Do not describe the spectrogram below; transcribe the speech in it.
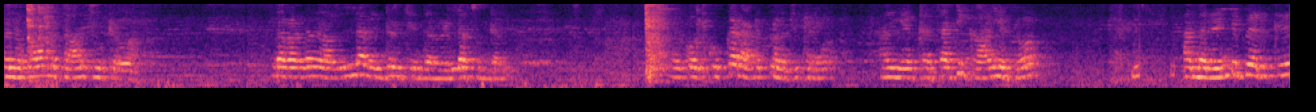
இந்த குழம்பை தாளிச்சு விட்டுருவோம் இந்த பாருங்க நல்லா வெந்துருச்சு இந்த வெள்ளை சுண்டல். அதுக்கு ஒரு குக்கர் அடுப்பில் வச்சுக்கிறேன். அது எக்க- சட்டி காயட்டும். அந்த ரெண்டு பேருக்கு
